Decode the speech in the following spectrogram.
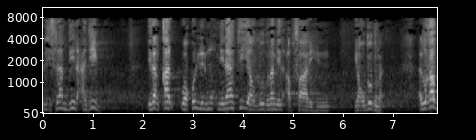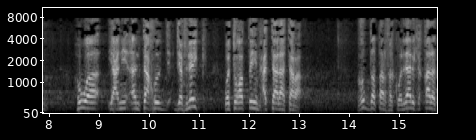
الإسلام دين عجيب. إذا قال وقل للمؤمنات يغضضن من أبصارهن. يغضضن. الغض هو يعني أن تأخذ جفنيك وتغطيهم حتى لا ترى. غض طرفك ولذلك قالت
